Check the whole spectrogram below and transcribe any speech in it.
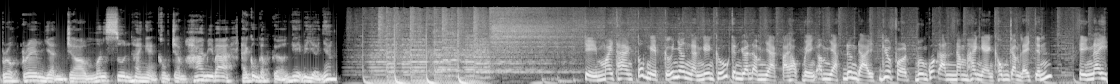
program dành cho Monsoon 2023. Hãy cùng gặp gỡ ngay bây giờ nhé. Chị Mai Thang tốt nghiệp cử nhân ngành nghiên cứu kinh doanh âm nhạc tại Học viện Âm nhạc Đương đại Guildford, Vương quốc Anh năm 2009. Hiện nay,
